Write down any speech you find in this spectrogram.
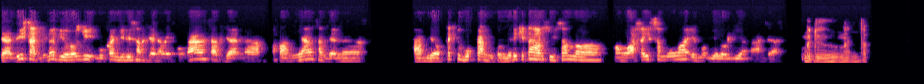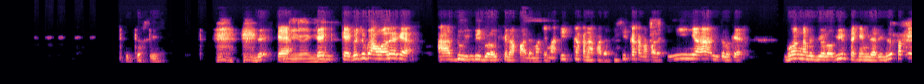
jadi sarjana biologi bukan jadi sarjana lingkungan, sarjana pertanian, sarjana uh, biotek itu bukan gitu. Jadi kita harus bisa me- menguasai semua ilmu biologi yang ada. Waduh, mantap Itu sih. Jadi kayak gila gila kayak, kayak gue juga awalnya kayak aduh ini biologi kenapa ada matematika, kenapa ada fisika, kenapa ada kimia gitu loh kayak gue ngambil biologi pengen dari itu tapi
